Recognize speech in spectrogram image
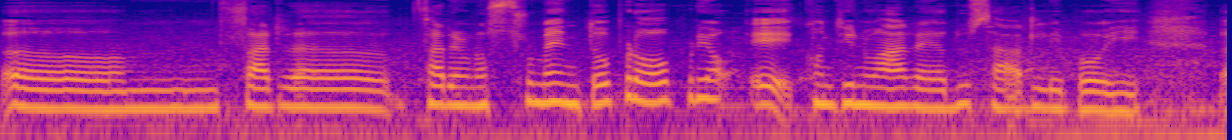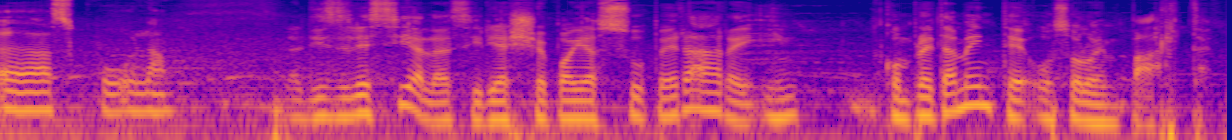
uh, uh, far, fare uno strumento proprio e continuare ad usarli poi uh, a scuola. La dislessia la si riesce poi a superare in, completamente o solo in parte?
